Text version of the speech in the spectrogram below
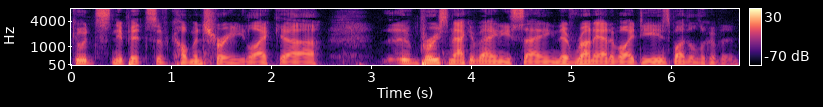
good snippets of commentary. Like uh, Bruce McAvaney saying they've run out of ideas by the look of them.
